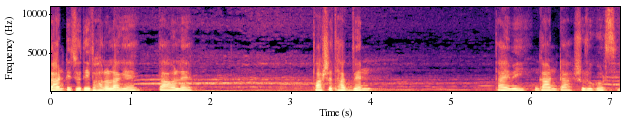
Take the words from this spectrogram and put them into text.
গানটি যদি ভালো লাগে তাহলে পাশে থাকবেন। তাই আমি গানটা শুরু করছি।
